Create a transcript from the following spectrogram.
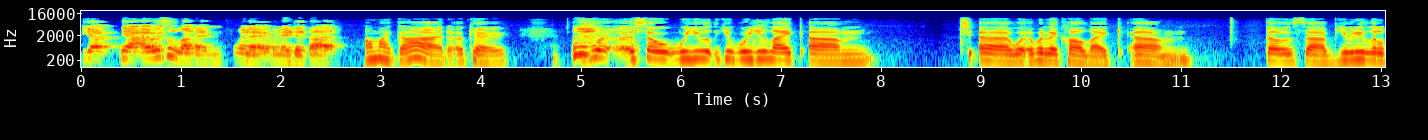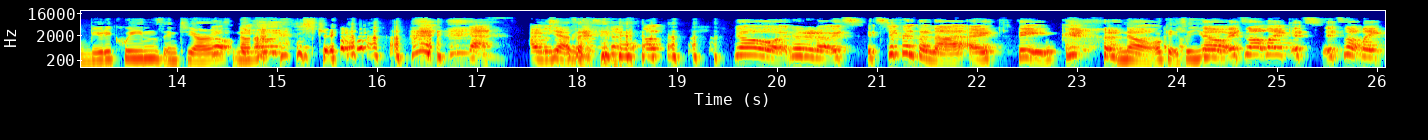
Yep, yeah. I was 11 when I when I did that. Oh my god. Okay. Were, so were you you were you like um t- uh what, what are they called like um those uh beauty little beauty queens in tiaras? No, No. no. I'm just kidding. Yeah, I was. Yes. Uh, no, no, no, no. It's it's different than that. I think. no. Okay. So you no, it's not like it's it's not like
